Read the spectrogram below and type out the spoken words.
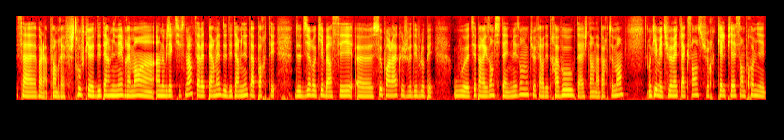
ça, voilà. Enfin bref, je trouve que déterminer vraiment un, objectif smart, ça va te permettre de déterminer ta portée, de dire ok ben c'est ce point-là que je veux développer. Ou tu sais par exemple si tu as une maison, que tu veux faire des travaux, que tu as acheté un appartement Ok, mais tu veux mettre l'accent sur quelle pièce en premier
